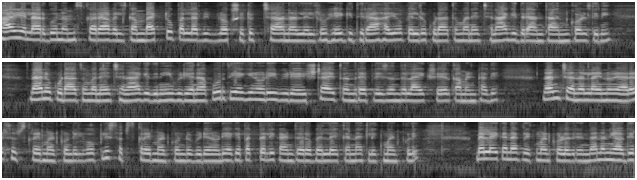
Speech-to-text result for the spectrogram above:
ಹಾಯ್ ಎಲ್ಲರಿಗೂ ನಮಸ್ಕಾರ. Welcome back to Pallavi blogs YouTube channel ಎಲ್ಲರೂ ಹೇಗಿದ್ದೀರಾ? ಅಯ್ಯೋ ಎಲ್ಲರೂ ಕೂಡ ತುಂಬಾ ಚೆನ್ನಾಗಿದ್ದೀರಾ ಅಂತ ಅಂದ್ಕೊಳ್ತೀನಿ ನಾನು ಕೂಡ ತುಂಬಾ ಚೆನ್ನಾಗಿದ್ದೀನಿ. ವಿಡಿಯೋನ ಪೂರ್ತಿಯಾಗಿ ನೋಡಿ, ವಿಡಿಯೋ ಇಷ್ಟ ಆಯಿತು ಅಂದರೆ ಪ್ಲೀಸ್ ಒಂದು ಲೈಕ್ ಶೇರ್ ಕಮೆಂಟ್ ಹಾಗೆ. ನನ್ನ ಚಾನಲ್ನ ಇನ್ನೂ ಯಾರ್ಯಾರು ಸಬ್ಸ್ಕ್ರೈಬ್ ಮಾಡ್ಕೊಂಡಿಲ್ವೋ ಪ್ಲೀಸ್ ಸಬ್ಸ್ಕ್ರೈಬ್ ಮಾಡಿಕೊಂಡು ವಿಡಿಯೋ ನೋಡಿ. ಹಾಗೆ ಪಕ್ಕದಲ್ಲಿ ಕಾಣ್ತಾ ಇರೋ ಬೆಲ್ಲೈಕನ್ನ ಕ್ಲಿಕ್ ಮಾಡ್ಕೊಳ್ಳಿ. ಬೆಲ್ಲೈಕನ್ನ ಕ್ಲಿಕ್ ಮಾಡ್ಕೊಳ್ಳೋದ್ರಿಂದ ನಾನು ಯಾವುದೇ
